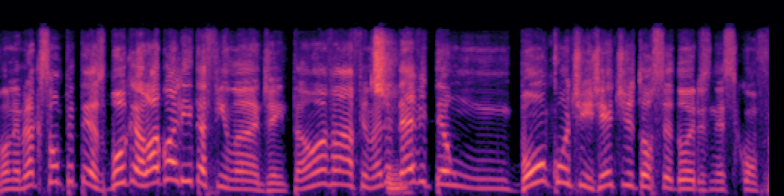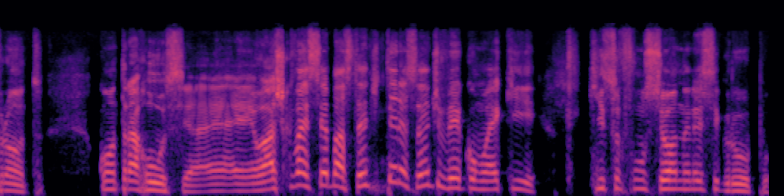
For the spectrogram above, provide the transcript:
Vamos lembrar que São Petersburgo é logo ali da Finlândia, então a Finlândia Sim. deve ter um bom contingente de torcedores nesse confronto contra a Rússia. É, é, eu acho que vai ser bastante interessante ver como é que, que isso funciona nesse grupo.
